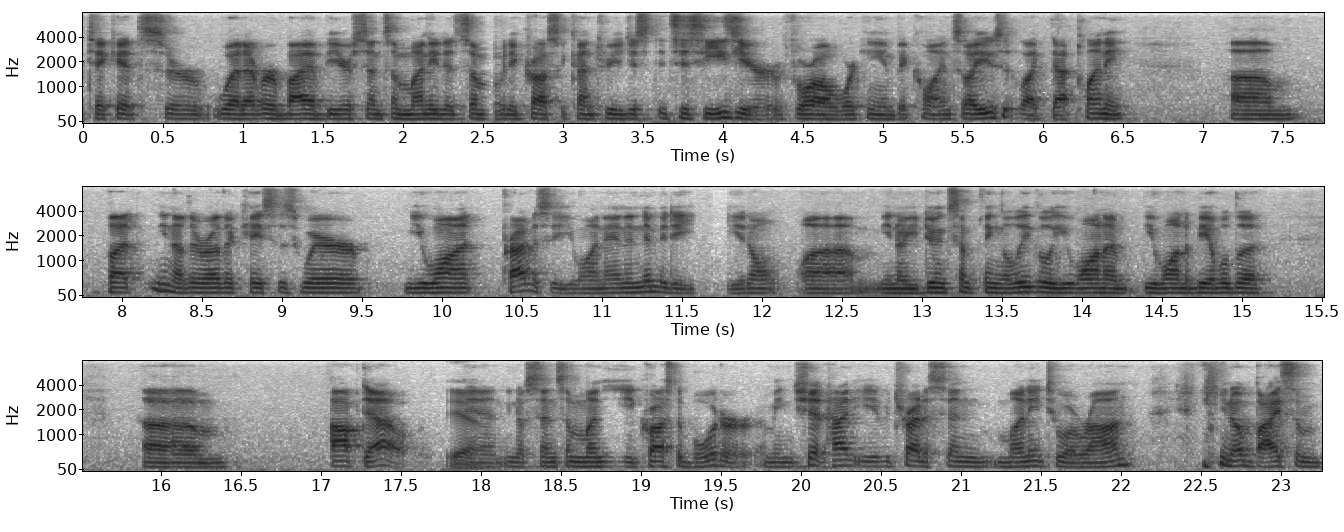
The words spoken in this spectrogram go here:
tickets or whatever, buy a beer, send some money to somebody across the country. Just it's just easier if we're all working in Bitcoin. So I use it like that plenty. Um, but you know, there are other cases where you want privacy, you want anonymity. You don't, um, you know, you're doing something illegal. You want to you want to be able to um, opt out. Yeah. And you know, send some money across the border. I mean, shit. How do you ever try to send money to Iran? you know, buy some,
